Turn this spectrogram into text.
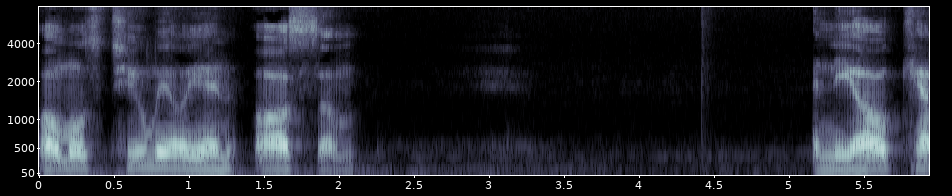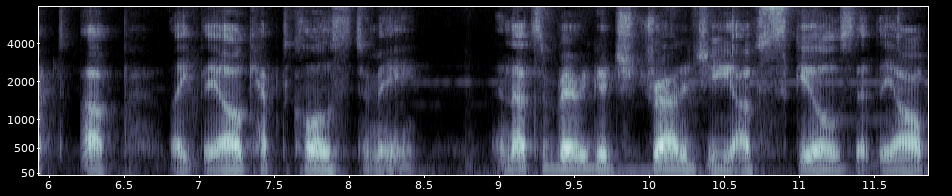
Almost 2 million. Awesome. And they all kept up. Like, they all kept close to me. And that's a very good strategy of skills that they all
